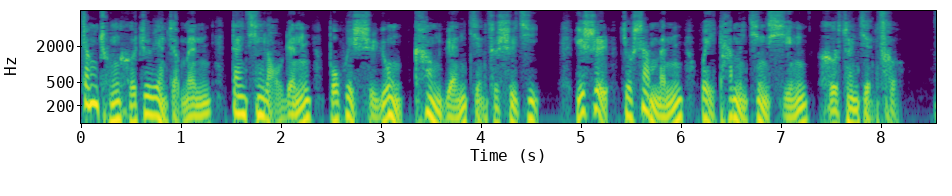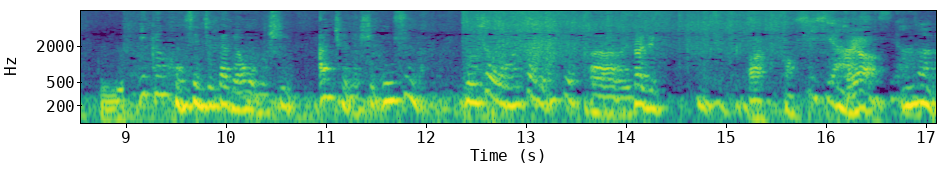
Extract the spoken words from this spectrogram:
张纯和志愿者们担心老人不会使用抗原检测试剂，于是就上门为他们进行核酸检测。一根红线就代表我们是安全的，是阴性的。有事我们再联系。呃，你再去。啊，好，谢谢啊。谁呀？谢谢啊。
